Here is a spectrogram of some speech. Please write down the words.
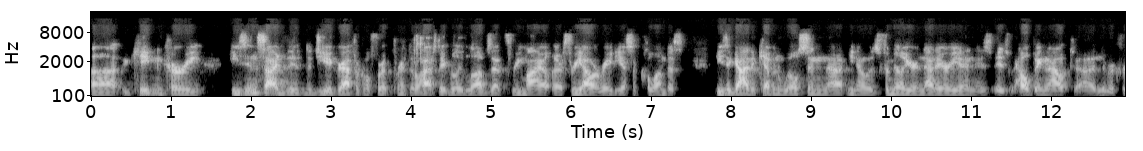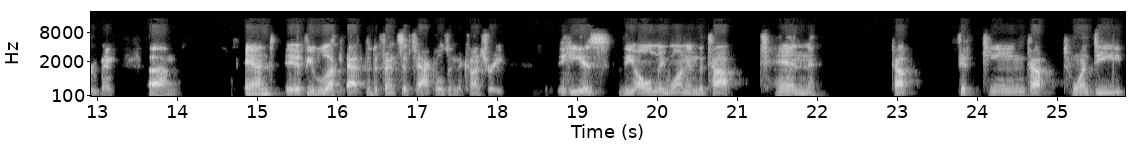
uh, Caden Curry He's inside the, the geographical footprint that Ohio State really loves, that three mile or three hour radius of Columbus. He's a guy that Kevin Wilson, uh, you know, is familiar in that area and is, is helping out uh, in the recruitment. Um, and if you look at the defensive tackles in the country, he is the only one in the top 10, top 15, top 20,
